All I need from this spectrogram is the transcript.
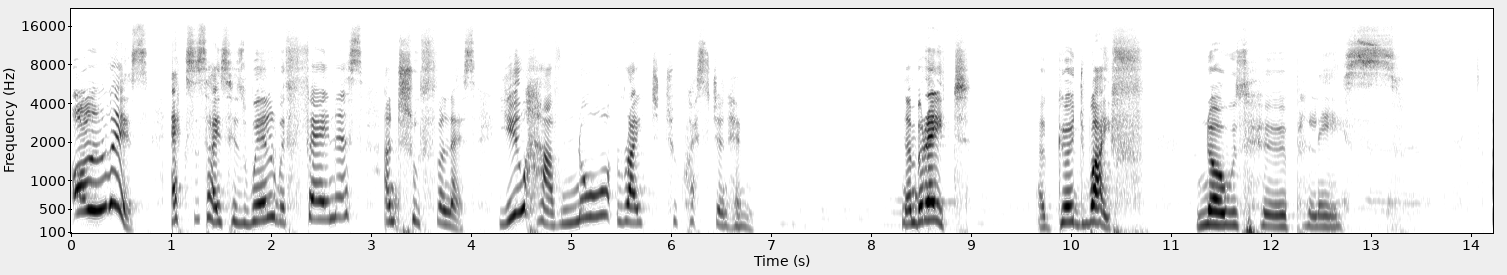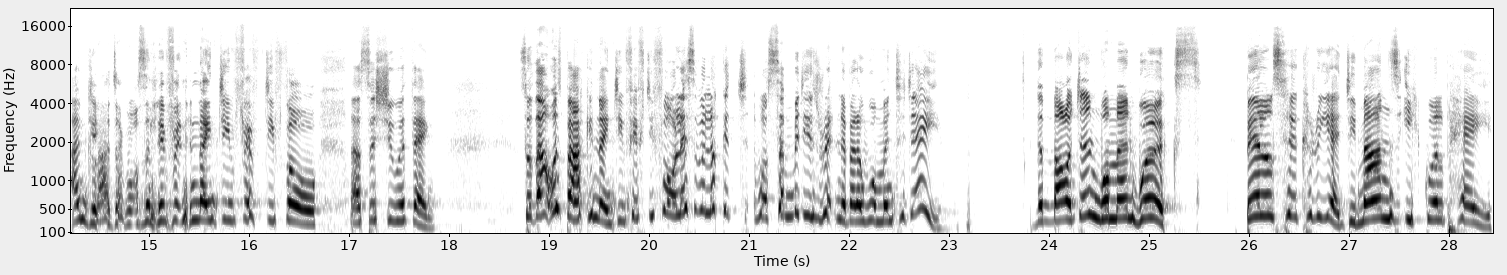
always exercise his will with fairness and truthfulness. You have no right to question him. Number eight, a good wife knows her place. I'm glad I wasn't living in 1954. That's a sure thing. So that was back in 1954. Let's have a look at what somebody has written about a woman today. The modern woman works, Builds her career, demands equal pay,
